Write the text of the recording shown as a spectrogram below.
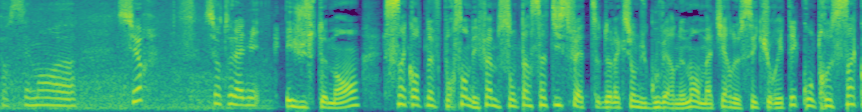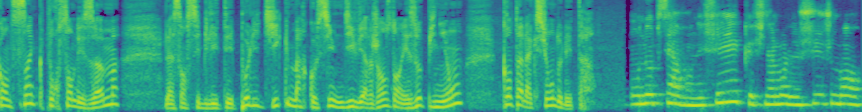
forcément sûr, surtout la nuit. Et justement, 59% des femmes sont insatisfaites de l'action du gouvernement en matière de sécurité contre 55% des hommes. La sensibilité politique marque aussi une divergence dans les opinions quant à l'action de l'État. On observe en effet que finalement le jugement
